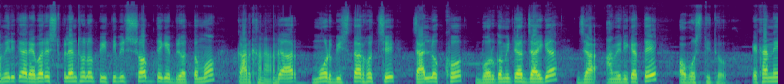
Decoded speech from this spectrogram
আমেরিকার এভারেস্ট প্ল্যান্ট হলো পৃথিবীর সব থেকে বৃহত্তম কারখানা। যার মোট বিস্তার হচ্ছে চার লক্ষ বর্গমিটার জায়গা, যা আমেরিকাতে অবস্থিত। এখানে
